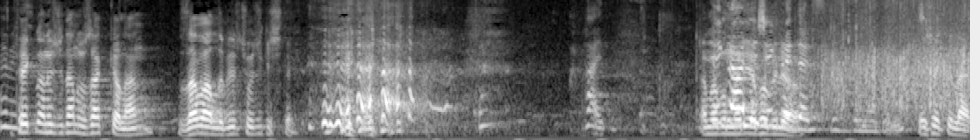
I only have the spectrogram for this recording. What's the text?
Evet. Teknolojiden uzak kalan zavallı bir çocuk işte. Ama Tekrar bunları teşekkür yapabiliyor. ederiz biz dinlediğiniz Teşekkürler.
